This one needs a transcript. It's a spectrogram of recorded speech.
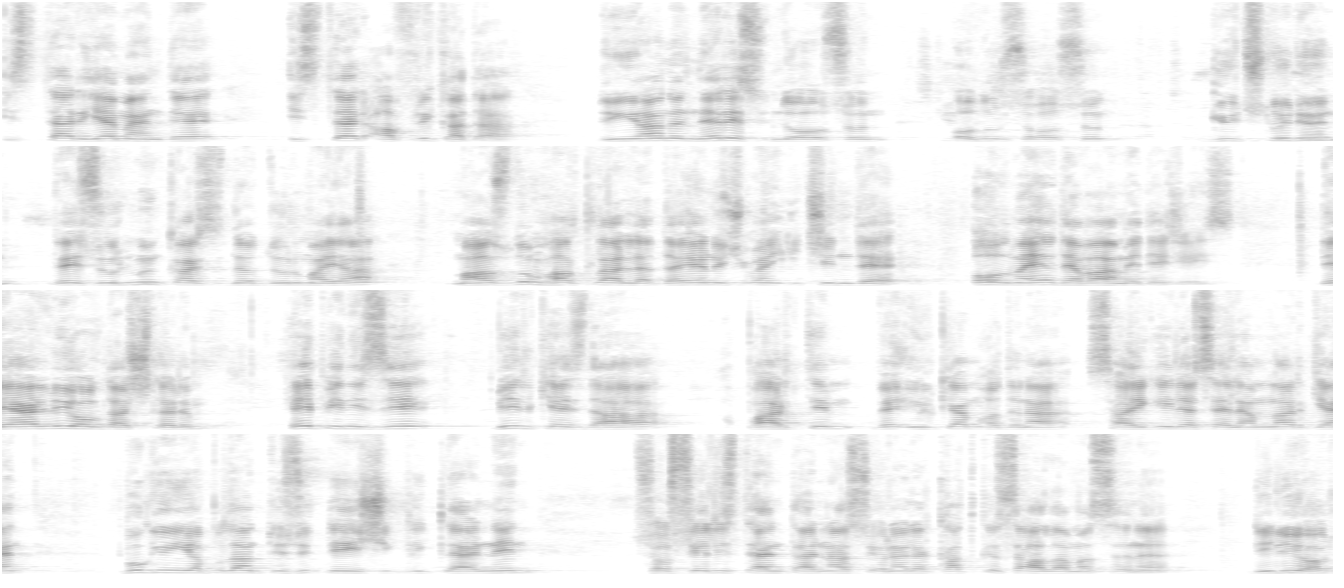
ister Yemen'de, ister Afrika'da, dünyanın neresinde olsun, olursa olsun, güçlünün ve zulmün karşısında durmaya, mazlum halklarla dayanışma içinde olmaya devam edeceğiz. Değerli yoldaşlarım, hepinizi bir kez daha partim ve ülkem adına saygıyla selamlarken, bugün yapılan tüzük değişikliklerinin Sosyalist Enternasyonel'e katkı sağlamasını diliyor.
